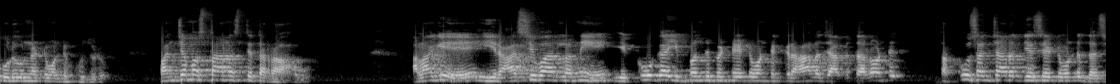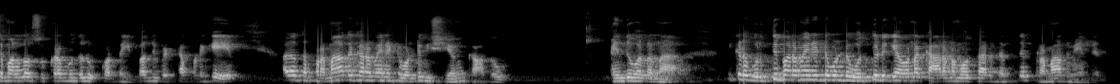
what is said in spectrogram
కూడి ఉన్నటువంటి కుజుడు పంచమ స్థాన స్థిత రాహువు. అలాగే ఈ రాశి వారులని ఎక్కువగా ఇబ్బంది పెట్టేటువంటి గ్రహాల జాబితాలో అంటే తక్కువ సంచారం చేసేటువంటి దశమల్లో శుక్రబుధులు కొంత ఇబ్బంది పెట్టినప్పటికీ అదంత ప్రమాదకరమైనటువంటి విషయం కాదు. ఎందువలన? ఇక్కడ వృత్తిపరమైనటువంటి ఒత్తిడికి ఏమన్నా కారణమవుతారు తప్పితే ప్రమాదం ఏం లేదు.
